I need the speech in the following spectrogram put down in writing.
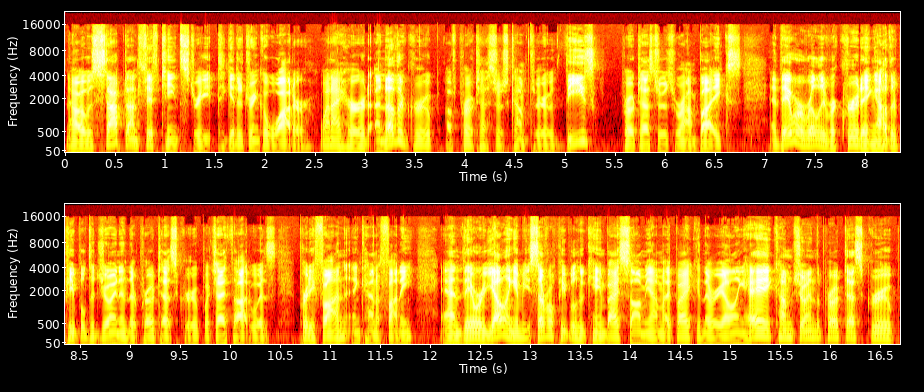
Now, I was stopped on 15th Street to get a drink of water when I heard another group of protesters come through. These protesters were on bikes, and they were really recruiting other people to join in their protest group, which I thought was pretty fun and kind of funny. And they were yelling at me. Several people who came by saw me on my bike, and they were yelling, Hey, come join the protest group.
